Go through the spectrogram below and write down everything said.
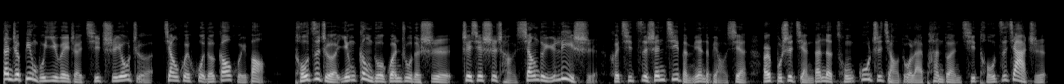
但这并不意味着其持有者将会获得高回报。投资者应更多关注的是这些市场相对于历史和其自身基本面的表现，而不是简单的从估值角度来判断其投资价值。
